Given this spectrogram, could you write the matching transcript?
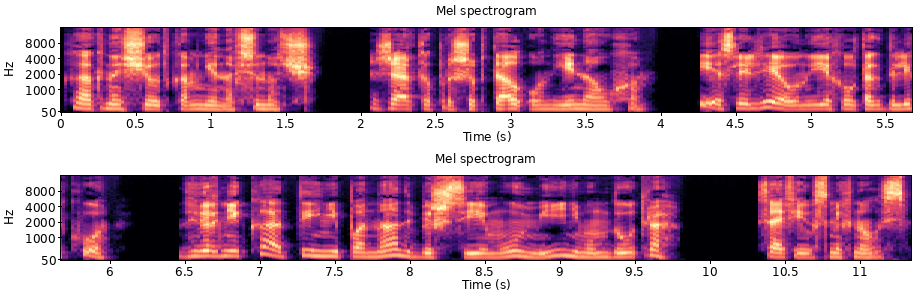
«Как насчет ко мне на всю ночь?» Жарко прошептал он ей на ухо. «Если Леон уехал так далеко, Наверняка ты не понадобишься ему минимум до утра. София усмехнулась.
